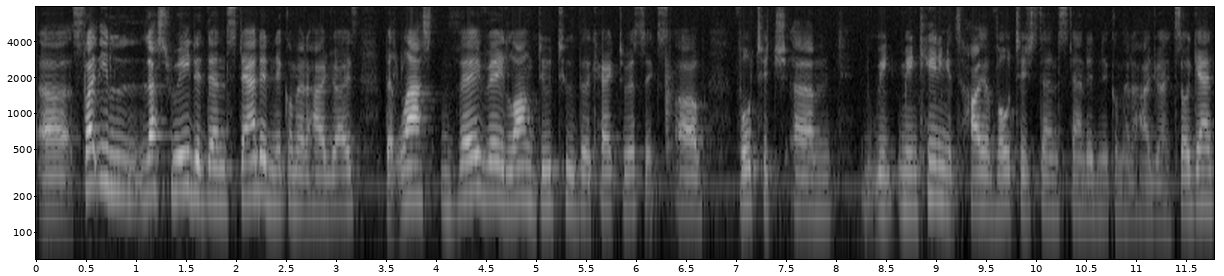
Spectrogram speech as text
uh, slightly less rated than standard nickel metal hydrides, but last very, very long due to the characteristics of voltage, um, maintaining its higher voltage than standard nickel metal hydride. So again,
